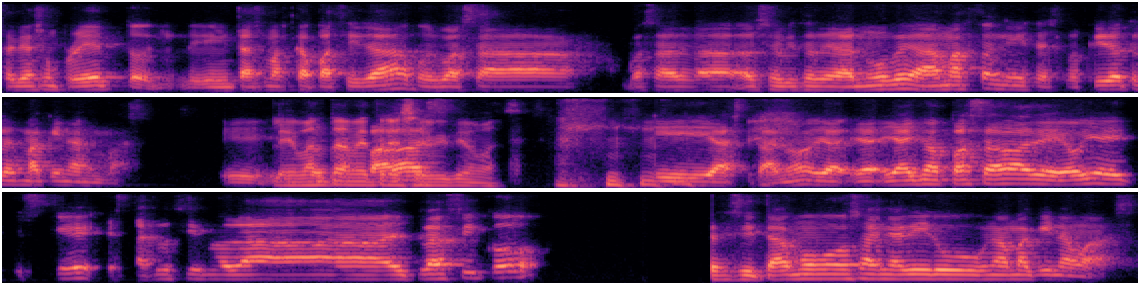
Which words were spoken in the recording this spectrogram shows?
tenías un proyecto, necesitas más capacidad, pues vas a vas al servicio de la nube, a Amazon y dices, pues quiero tres máquinas más. Y, Levántame tres servicios más. Y ya está, ¿no? Y, ahí nos pasaba de, oye, es que está creciendo el tráfico, necesitamos añadir una máquina más.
